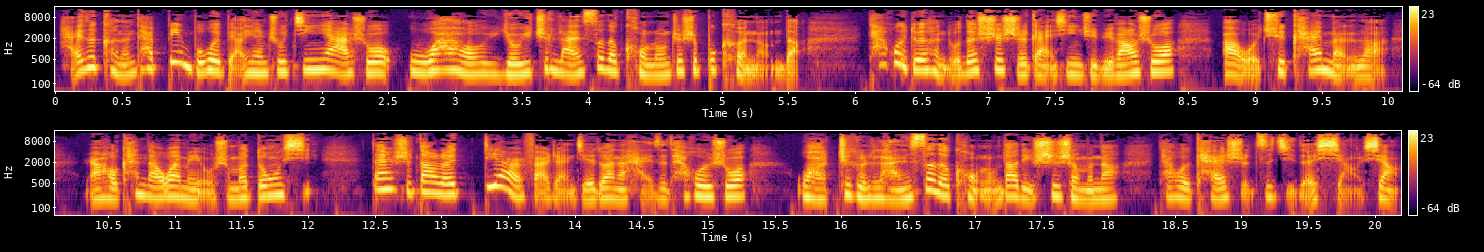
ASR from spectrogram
孩子可能他并不会表现出惊讶，说：“哇哦，有一只蓝色的恐龙，这是不可能的。”他会对很多的事实感兴趣，比方说啊，我去开门了，然后看到外面有什么东西。但是到了第二发展阶段的孩子，他会说：“哇，这个蓝色的恐龙到底是什么呢？”他会开始自己的想象。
